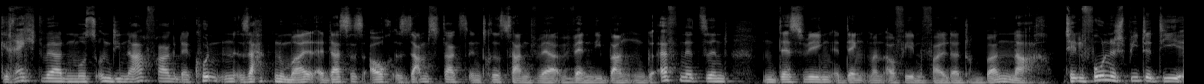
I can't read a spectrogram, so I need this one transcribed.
gerecht werden muss. Und die Nachfrage der Kunden sagt nun mal, äh, dass es auch samstags interessant wäre, wenn die Banken geöffnet sind. Und deswegen denkt man auf jeden Fall darüber nach. Telefonisch bietet die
